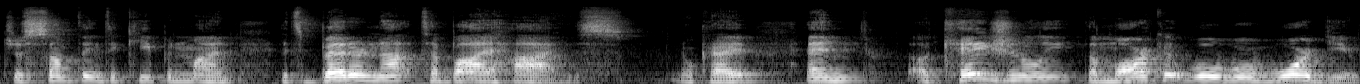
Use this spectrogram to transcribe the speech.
Just something to keep in mind. It's better not to buy highs, okay? And occasionally the market will reward you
